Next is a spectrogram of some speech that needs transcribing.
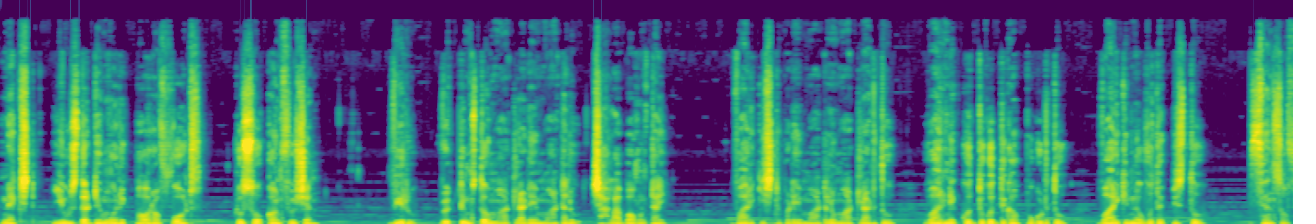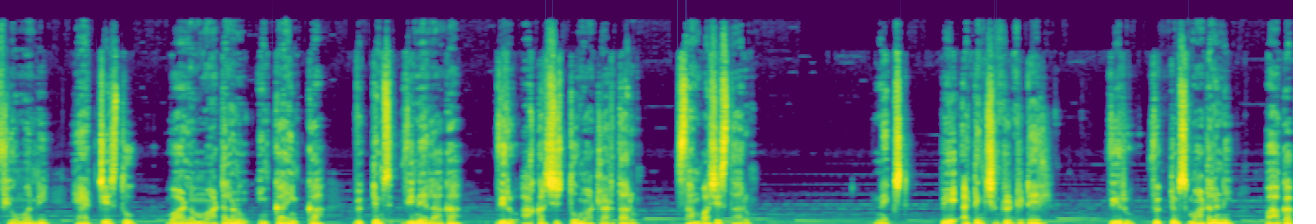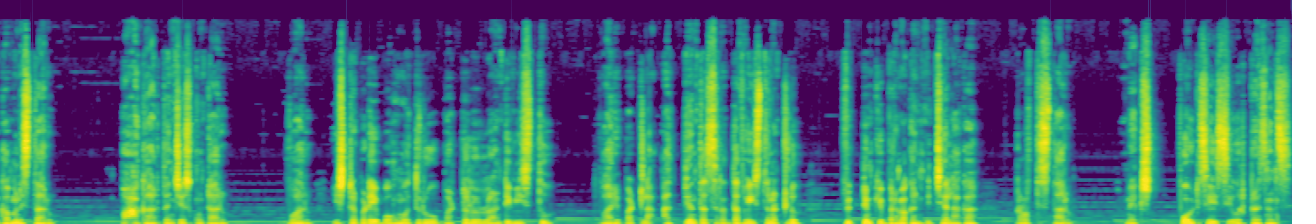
Next use the demonic power of words to sow confusion. వీరు విక్టిమ్స్తో మాట్లాడే మాటలు చాలా బాగుంటాయి. వారికి ఇష్టపడే మాటలు మాట్లాడుతూ వారిని కొద్ది కొద్దిగా పొగుడుతూ వారికి నవ్వు తెప్పిస్తూ సెన్స్ ఆఫ్ హ్యూమర్ని యాడ్ చేస్తూ వాళ్ళ మాటలను ఇంకా ఇంకా విక్టిమ్స్ వినేలాగా వీరు ఆకర్షిస్తూ మాట్లాడతారు సంభాషిస్తారు. Next pay attention to detail వీరు విక్టిమ్స్ మాటలని బాగా గమనిస్తారు బాగా అర్థం చేసుకుంటారు. వారు ఇష్టపడే బహుమతులు బట్టలు లాంటివి ఇస్తూ వారి పట్ల అత్యంత శ్రద్ధ వహిస్తున్నట్లు విక్టిమ్కి భ్రమ కనిపించేలాగా ప్రవర్తిస్తారు. Next poet says your presence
